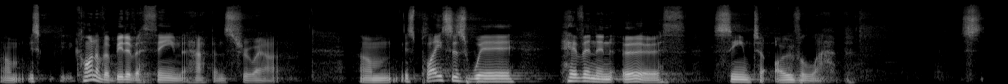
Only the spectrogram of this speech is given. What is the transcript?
Um, it's kind of a bit of a theme that happens throughout. Um, there's places where heaven and earth seem to overlap. It's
